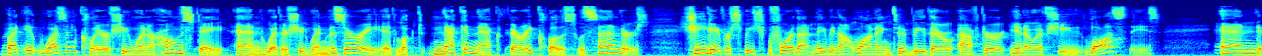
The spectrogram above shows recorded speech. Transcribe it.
but it wasn't clear if she'd win her home state and whether she'd win Missouri. It looked neck and neck, very close with Sanders. She gave her speech before that, maybe not wanting to be there after, you know, if she lost these. And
